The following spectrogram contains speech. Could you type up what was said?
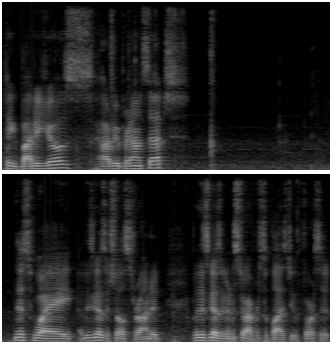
Take Badijos, however you pronounce that. This way. These guys are still surrounded. But these guys are gonna starve for supplies to force it.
